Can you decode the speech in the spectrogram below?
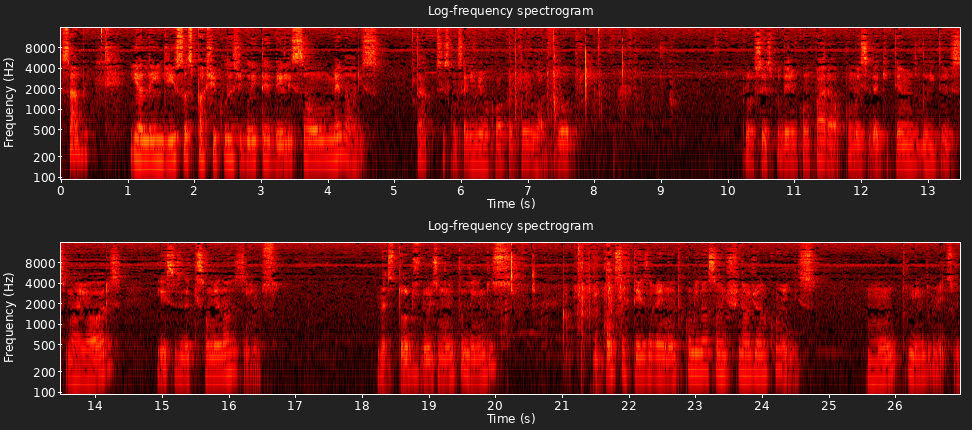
sabe? E além disso, as partículas de glitter dele são menores, tá? Vocês conseguem ver, eu vou colocar aqui um do lado do outro. Pra vocês poderem comparar, como esse daqui tem uns glitters maiores e esses daqui são menorzinhos. Mas todos dois muito lindos. E com certeza vem muita combinação de final de ano com eles. Muito lindo mesmo.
